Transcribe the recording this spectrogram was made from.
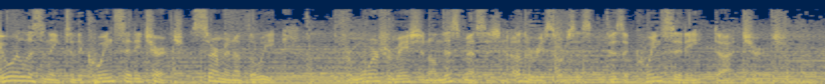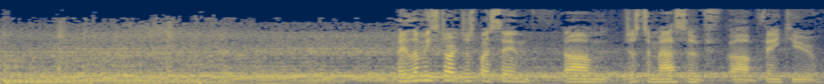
You're listening to the Queen City Church Sermon of the Week. For more information on this message and other resources, visit queencity.church. Hey, let me start just by saying um, just a massive um, thank you.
